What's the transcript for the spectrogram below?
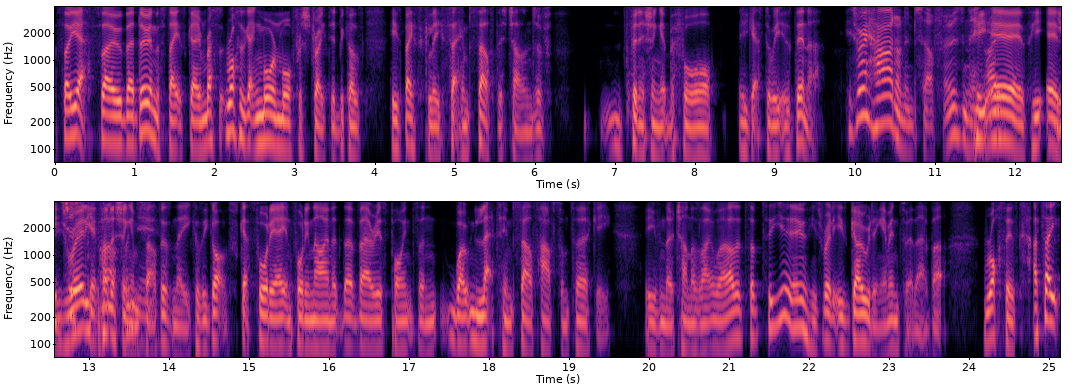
So yes, so they're doing the states game. Ross, Ross is getting more and more frustrated because he's basically set himself this challenge of finishing it before he gets to eat his dinner. He's very hard on himself, though, isn't he? He Like, is. He is. He's really up, punishing you? himself, isn't he? Because he got gets forty eight and forty nine at the various points and won't let himself have some turkey, even though Chandler's like, "Well, it's up to you." He's really he's goading him into it there, but Ross is. I'd say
